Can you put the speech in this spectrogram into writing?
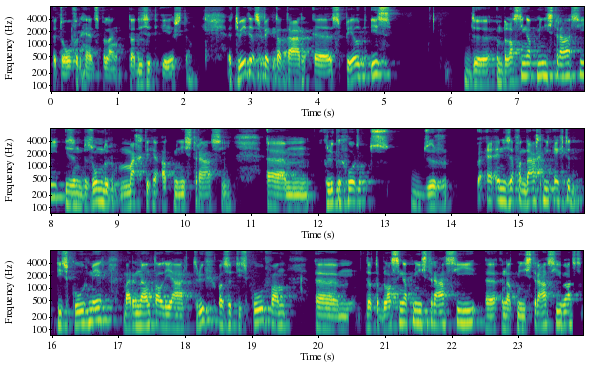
het overheidsbelang. Dat is het eerste. Het tweede aspect dat daar speelt is de, een belastingadministratie is een bijzonder machtige administratie. Um, gelukkig wordt er en is dat vandaag niet echt het discours meer, maar een aantal jaar terug was het discours van um, dat de belastingadministratie uh, een administratie was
